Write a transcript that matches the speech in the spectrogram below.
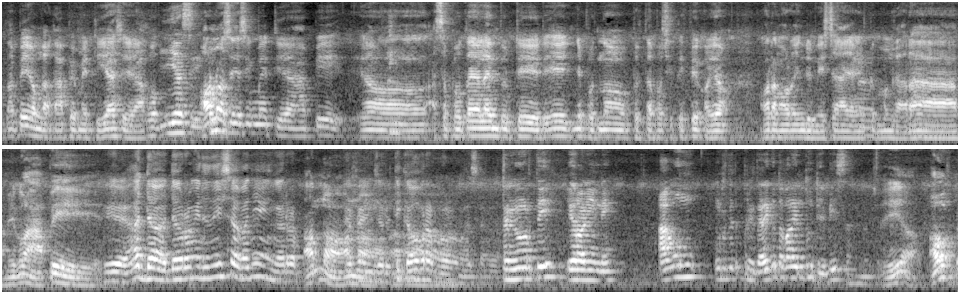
tapi ya nggak kabeh media sih. Aku Iya sih. Ono sih sing media api ya sebutnya lain today dia nyebutno berita positifnya kayak orang-orang Indonesia yang ikut menggarap. Iku api. Iya, ada ada orang Indonesia kan yang garap Ono, Avenger tiga orang kalau nggak salah. dan ngerti ironi ini aku ngerti berita itu kalian tuh dia bisa Iya. Oh.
